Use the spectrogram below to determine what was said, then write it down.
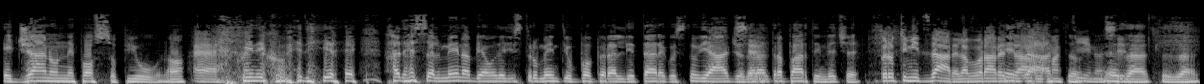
e già non ne posso più, no? Eh. Quindi come dire, adesso almeno abbiamo degli strumenti un po' per allietare questo viaggio, sì. dall'altra parte invece... Per ottimizzare, lavorare esatto, già la mattina. Sì. Esatto, esatto.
